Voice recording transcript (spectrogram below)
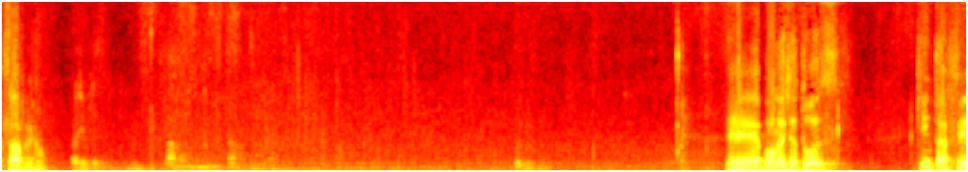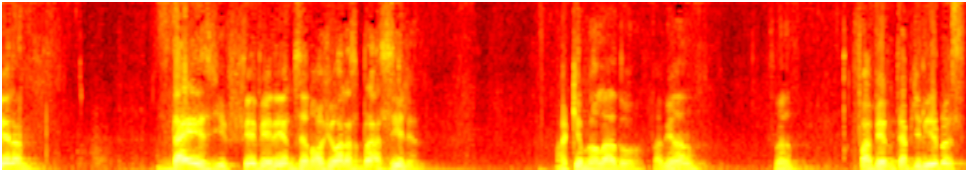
Safo, João? Pode ir, presidente. É, boa noite a todos. Quinta-feira, 10 de fevereiro, 19 horas, Brasília. Aqui ao meu lado, Fabiano. Fabiano Tempo de Libras.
